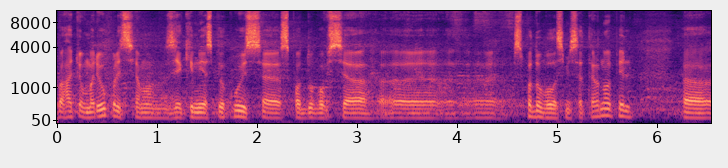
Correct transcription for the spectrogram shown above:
багатьом маріупольцям, з якими я спілкуюся, сподобався е, сподобалось місто Тернопіль. е,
